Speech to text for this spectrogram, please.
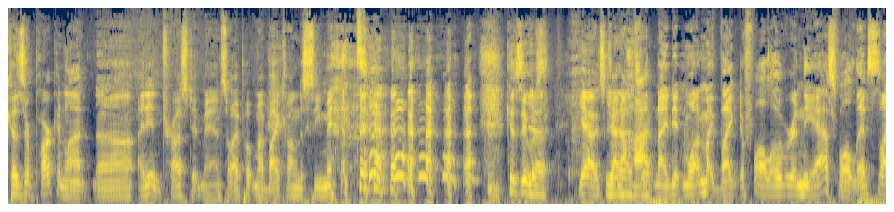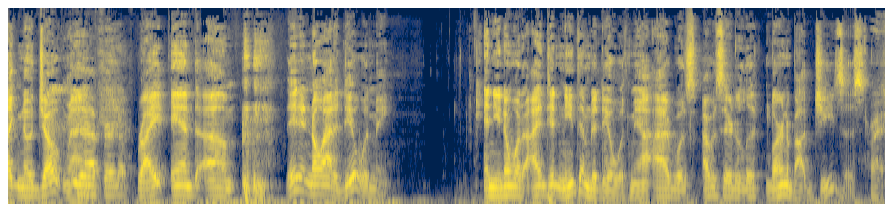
Real. Because their parking lot, uh, I didn't trust it, man. So I put my bike on the cement. Because it was, yeah, it was kind of that's hot, right. and I didn't want my bike to fall over in the asphalt. That's like no joke, man. Yeah, fair enough. Right? And um, they didn't know how to deal with me. And you know what? I didn't need them to deal with me. I, I was I was there to le- learn about Jesus. Right.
